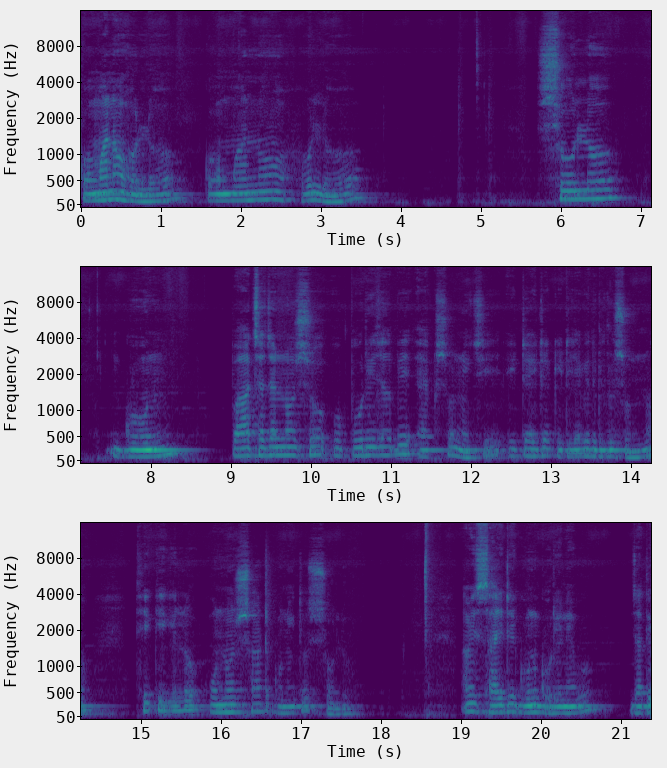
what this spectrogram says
কমানো হলো কমানো হলো ষোলো গুণ পাঁচ হাজার নশো উপরে যাবে একশো নিচে। এইটা এটা কেটে যাবে দুটো শূন্য। থেকে গেল উনষাট গুণিত ষোলো। আমি সাইডে গুণ করে নেব যাতে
